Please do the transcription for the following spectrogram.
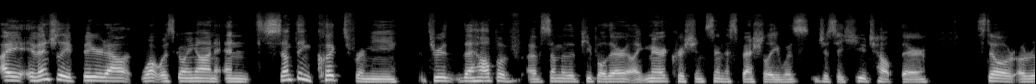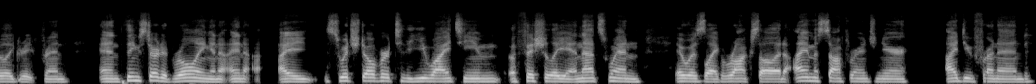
i eventually figured out what was going on and something clicked for me through the help of, of some of the people there like merrick christensen especially was just a huge help there still a really great friend. And things started rolling and, and i switched over to the ui team officially and that's when it was like rock solid. I am a software engineer. I do front end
